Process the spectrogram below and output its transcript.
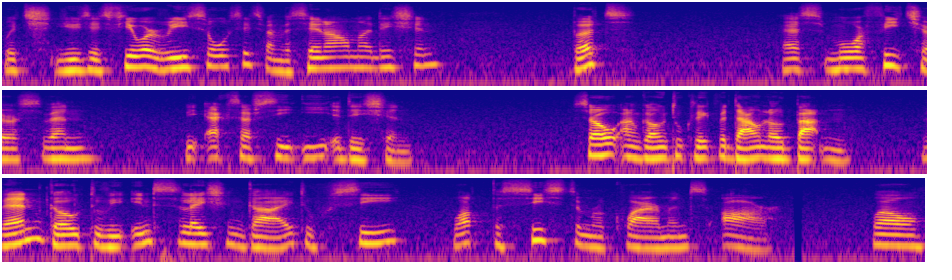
which uses fewer resources than the Cinnamon edition but has more features than the XFCE edition. So I'm going to click the download button. Then go to the installation guide to see what the system requirements are. Well,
